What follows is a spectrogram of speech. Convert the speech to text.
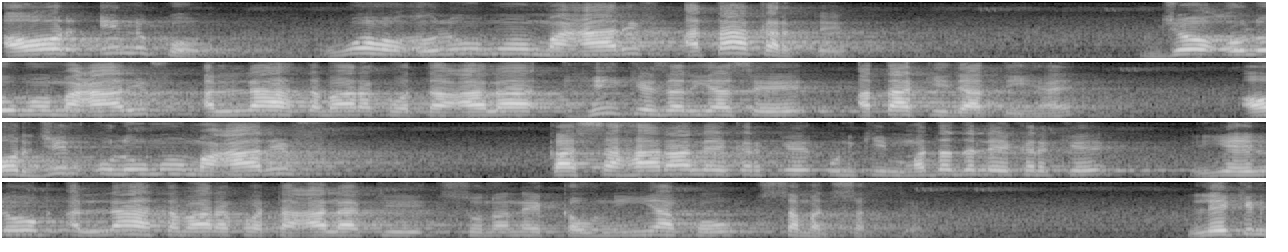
और इनको वो मारिफ अता करते जो मारिफ अल्लाह तबारक व ताली ही के ज़रिया से अता की जाती हैं। और जिन मारिफ का सहारा लेकर के, उनकी मदद लेकर के यह लोग अल्लाह तबारक व ताली की सुनने कौनिया को समझ सकते हैं। लेकिन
